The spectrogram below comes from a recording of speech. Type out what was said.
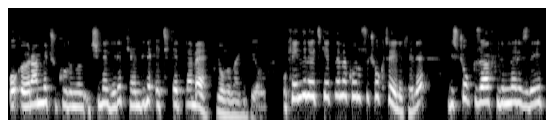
o öğrenme çukurunun içine girip kendini etiketleme yoluna gidiyor. Bu kendini etiketleme konusu çok tehlikeli. Biz çok güzel filmler izleyip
